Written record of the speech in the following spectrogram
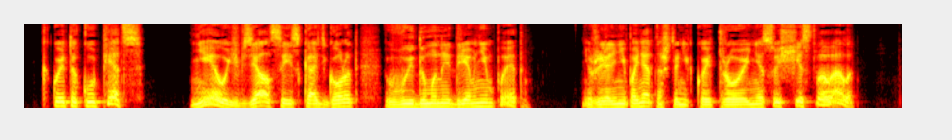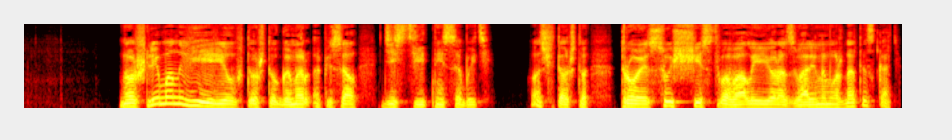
— какой-то купец, неуч, взялся искать город, выдуманный древним поэтом. Неужели непонятно, что никакой Трои не существовало?» Но Шлиман верил в то, что Гомер описал действительные события. Он считал, что Троя существовало, и ее развалины можно отыскать.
